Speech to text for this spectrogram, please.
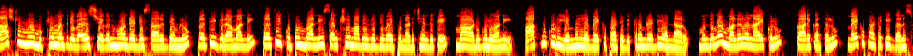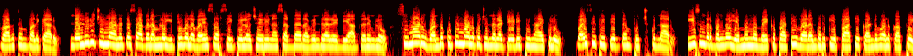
రాష్ట్రంలో ముఖ్యమంత్రి వైఎస్ జగన్మోహన్ రెడ్డి సారథ్యంలో ప్రతి గ్రామాన్ని ప్రతి కుటుంబాన్ని సంక్షేమాభివృద్ధి వైపు నడిచేందుకే మా అడుగులు అని ఆత్మకూరు ఎమ్మెల్యే మేకపాటి విక్రమరెడ్డి అన్నారు. ముందుగా మండల నాయకులు కార్యకర్తలు మేకపాటికి ఘన స్వాగతం పలికారు. నెల్లూరు జిల్లా అనంతసాగరంలో ఇటీవల వైఎస్సార్సీపీలో చేరిన సడ్డా రవీంద్రారెడ్డి ఆధ్వర్యంలో సుమారు వంద కుటుంబాలకు చెందిన టీడీపీ నాయకులు వైసీపీ తీర్థం పుచ్చుకున్నారు. ఈ సందర్భంగా ఎమ్మెల్యే మేకపాటి వారందరికీ పార్టీ కండువాలు కప్పి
